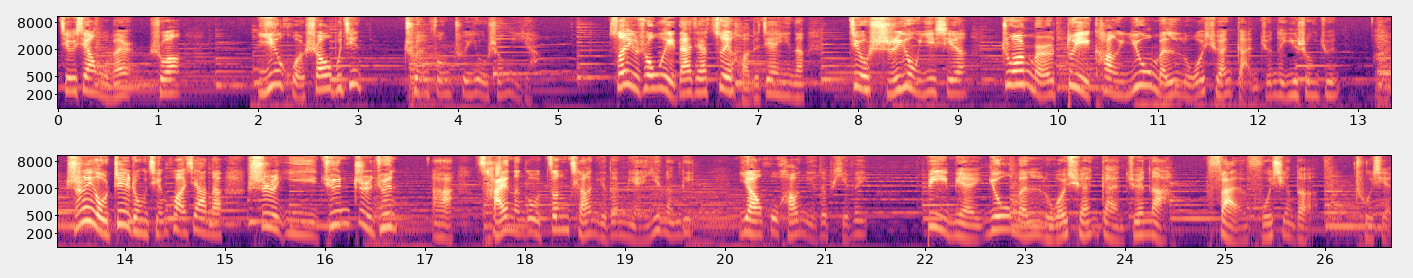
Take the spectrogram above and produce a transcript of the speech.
就像我们说野火烧不尽，春风吹又生一样。所以说我给大家最好的建议呢，就食用一些专门对抗幽门螺旋杆菌的益生菌，只有这种情况下呢，是以菌治菌啊，才能够增强你的免疫能力，养护好你的脾胃。避免幽门螺旋杆菌呐反复性的出现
